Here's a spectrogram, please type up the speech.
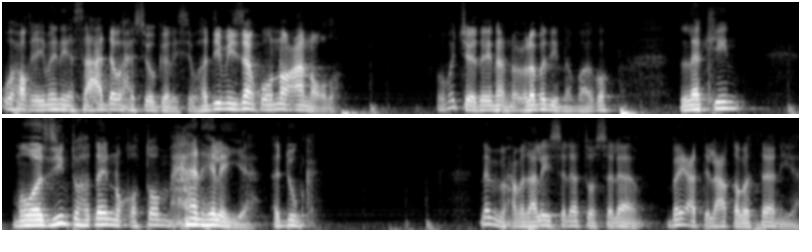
wuxuu qiimeynaya saacadda waxa soo gelaysa. Haddii miisaanku uu noocaa noqdo uma jeedo inaan culamadiina maago laakiin mawaasiintu hadday noqoto maxaan helayaa adduunka? Nebi moxamed calayhi salaatu wasalaam baycat alcaqaba athaaniya.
